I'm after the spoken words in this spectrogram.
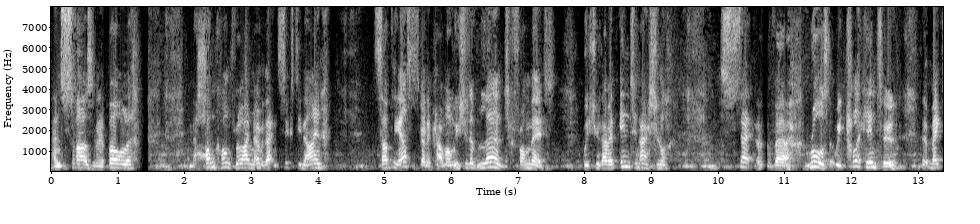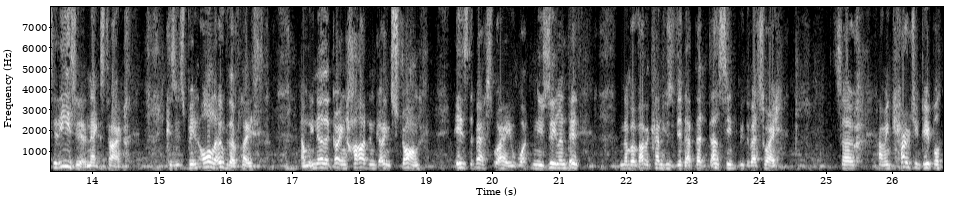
and SARS and Ebola and the Hong Kong flu, I remember that in 69, something else is going to come and we should have learnt from this we should have an international set of uh, rules that we click into that makes it easier next time because it's been all over the place. And we know that going hard and going strong is the best way. What new zealand did a number of other countries did that that does seem to be the best way. So i'm encouraging people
